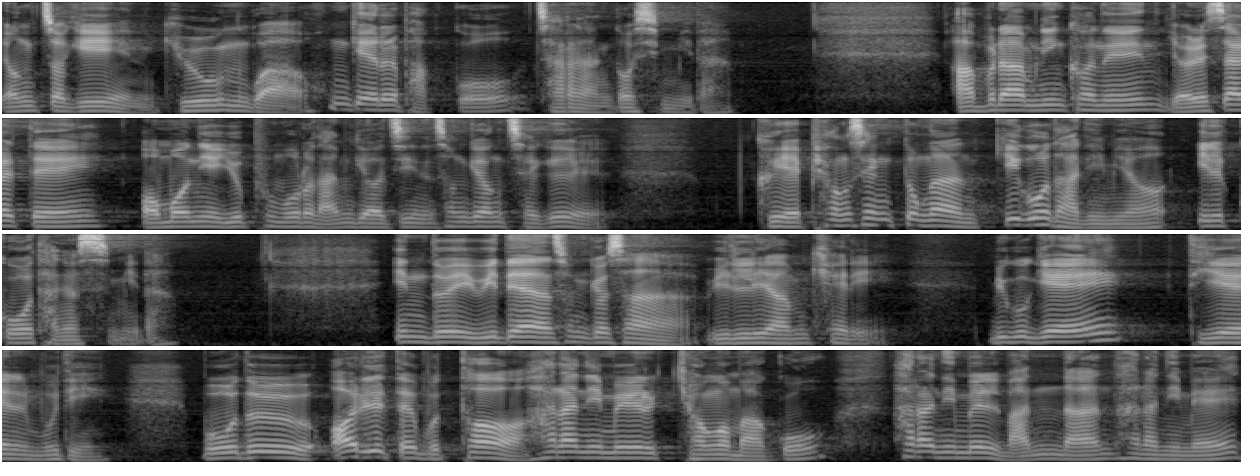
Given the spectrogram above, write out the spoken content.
영적인 교훈과 훈계를 받고 자라난 것입니다. 아브라함 링컨은 10살 때 어머니의 유품으로 남겨진 성경책을 그의 평생 동안 끼고 다니며 읽고 다녔습니다. 인도의 위대한 선교사 윌리엄 캐리, 미국의 디엘 무디 모두 어릴 때부터 하나님을 경험하고 하나님을 만난 하나님의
